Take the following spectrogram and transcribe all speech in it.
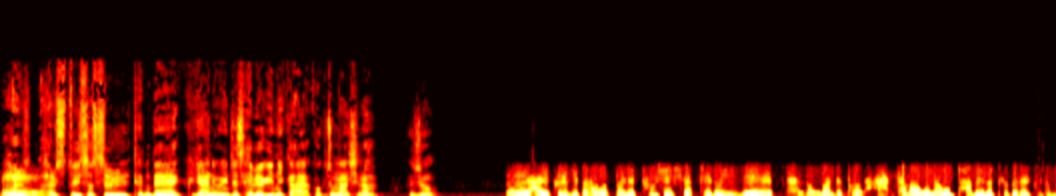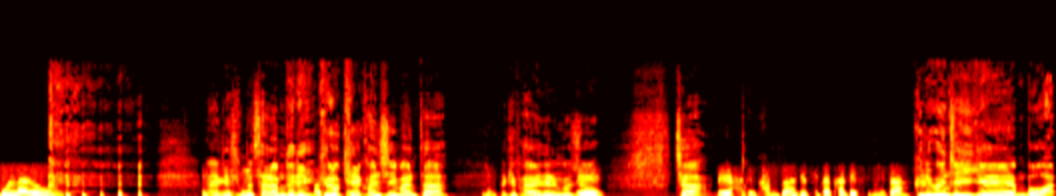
네. 할, 할 수도 있었을 텐데 그게 아니고 이제 새벽이니까 걱정 마시라. 그죠? 음, 아니 그러기도 하고 또 이제 2시에 시작해도 이게 찬성 반대 토론 한참 하고 나면 밤에나 표결할지도 몰라요. 알겠습니다. 사람들이 그렇게 관심이 많다. 이렇게 봐야 되는 거죠. 네. 자, 네, 하여튼 감사하게 생각하겠습니다. 그리고 이제 이게 뭐 아-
